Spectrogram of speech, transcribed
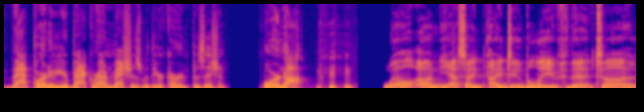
that part of your background meshes with your current position or not. well, um, yes, I, I do believe that uh,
